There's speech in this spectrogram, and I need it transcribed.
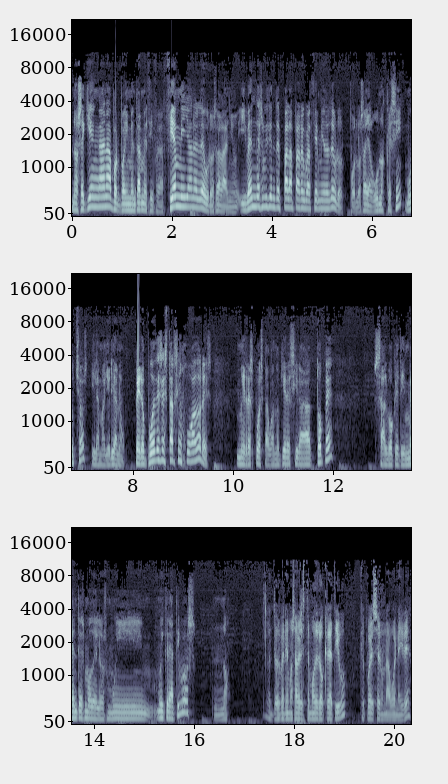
no sé quién gana por, inventarme cifras, 100 millones de euros al año y vende suficientes palas para recuperar 100 millones de euros, pues los hay algunos que sí, muchos y la mayoría no. Pero puedes estar sin jugadores. Mi respuesta, cuando quieres ir a tope, salvo que te inventes modelos muy, muy creativos, no. Entonces veremos a ver este modelo creativo, que puede ser una buena idea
